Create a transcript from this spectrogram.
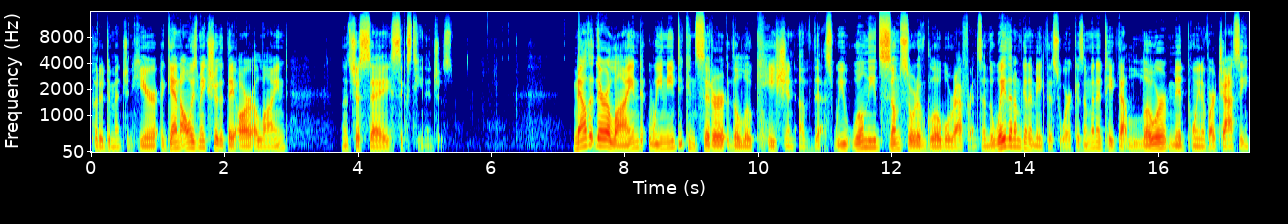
put a dimension here. Again, always make sure that they are aligned. Let's just say 16 inches. Now that they're aligned, we need to consider the location of this. We will need some sort of global reference. And the way that I'm going to make this work is I'm going to take that lower midpoint of our chassis,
